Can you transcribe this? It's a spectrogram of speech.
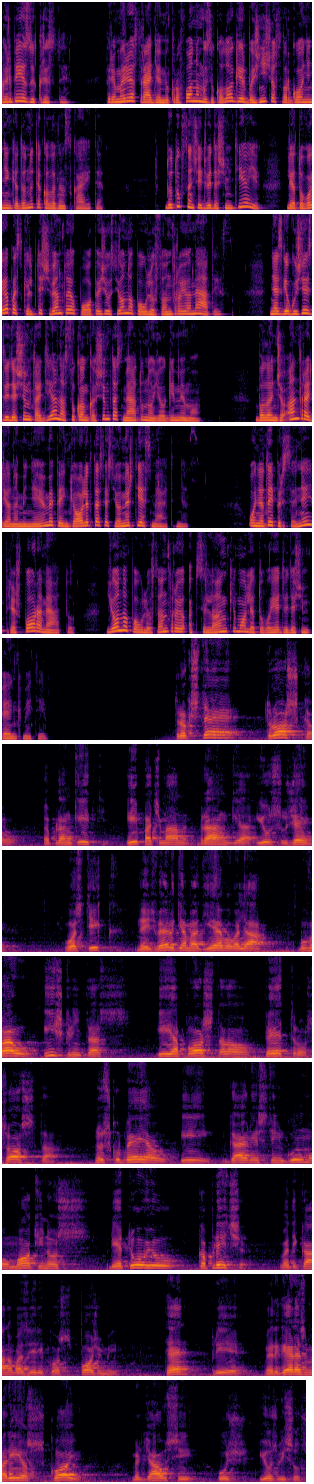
Garbėjai Zui Kristui. Prie Marijos radio mikrofono muzikologija ir bažnyčios vargonininkė Danutė Kalavinskaitė. 2020-ieji Lietuvoje paskelbti Šventojo popiežiaus Jono Paulius II metais, nes gegužės 20 dieną sukanka šimtas metų nuo jo gimimo. Balandžio 2 dieną minėjome 15-asias jo mirties metinės. O ne taip ir seniai, prieš porą metų, Jono Paulius II apsilankimo Lietuvoje 25 metį. Trokšte troškau aplankyti ypač man brangia jūsų žemė. Vos tik neižvelgiama Dievo valia buvau iškrintas į apoštalo Petro sostą, nuskubėjau į gailestingumo motinos lietuvių koplyčią Vatikano bazilikos požemį. Ten prie mergelės Marijos kojų, meldžiausi už jūs visus.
